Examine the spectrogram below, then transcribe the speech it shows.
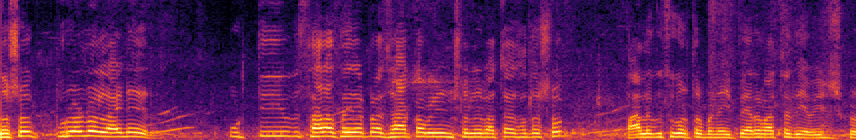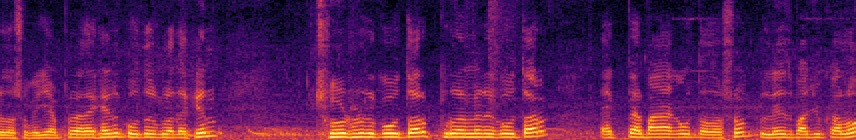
দর্শক, পুরানো লাইনের উঠতি সারা সাইড আপনারা যা করবেন ইনশাল্লাহ বাচ্চা আছে দর্শক। ভালো কিছু করতে পারবেন এই পেয়ারা বাচ্চা দিয়ে, বিশেষ করে দর্শক। এই আপনারা দেখেন কৌতরগুলো দেখেন। ছোট ছোট কৌতর পুরান লাইনের কৌতর এক পেয়ার বাঘা কৌতর দর্শক। লেজ বাজু কালো,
